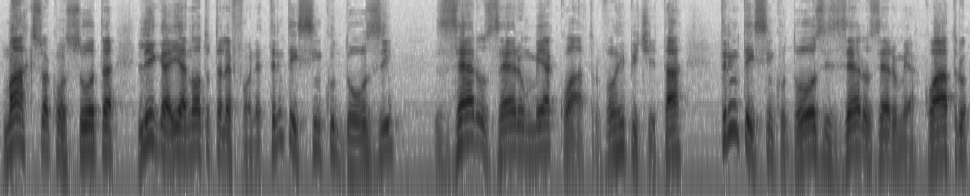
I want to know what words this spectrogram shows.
marque sua consulta, liga aí, anota o telefone, é 3512 0064. Vou repetir, tá? 3512-0064,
